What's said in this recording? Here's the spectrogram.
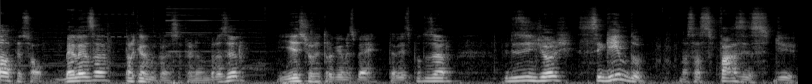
Fala pessoal, beleza? Para quem não me conhece, eu sou Fernando Brasileiro e este é o Retro Games BR 3.0. Vídeo de hoje, seguindo nossas fases de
